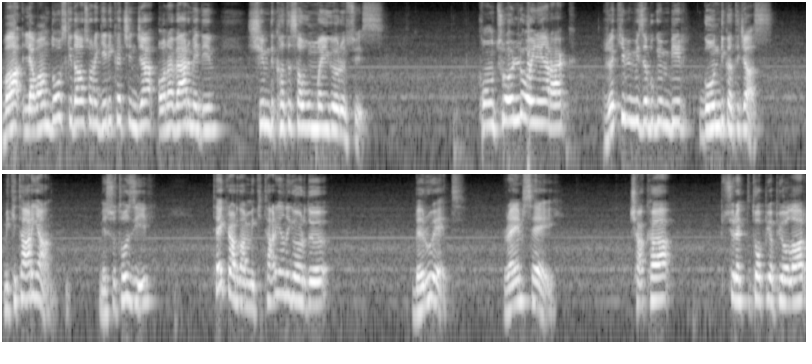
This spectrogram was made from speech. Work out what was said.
Va Lewandowski daha sonra geri kaçınca ona vermedim. Şimdi katı savunmayı görün siz. Kontrollü oynayarak rakibimize bugün bir gondik atacağız. Mkhitaryan, Mesut Özil tekrardan Mkhitaryan'ı gördü. Beruet, Ramsey, Çaka sürekli top yapıyorlar.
